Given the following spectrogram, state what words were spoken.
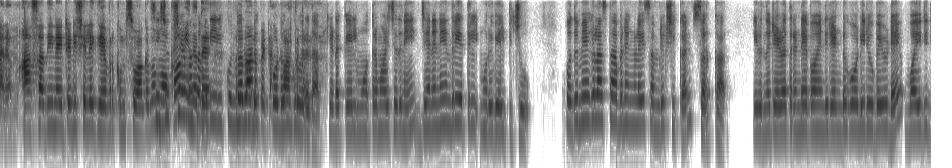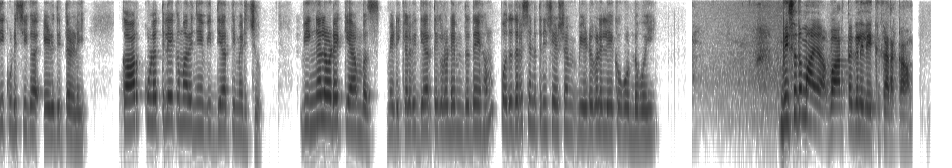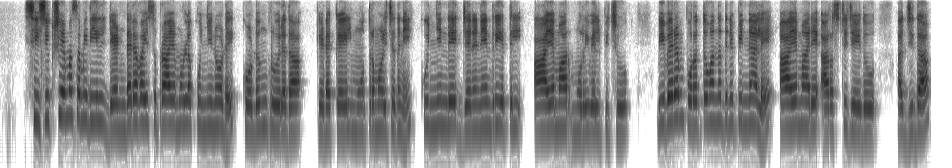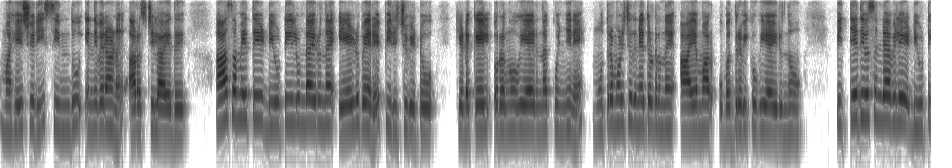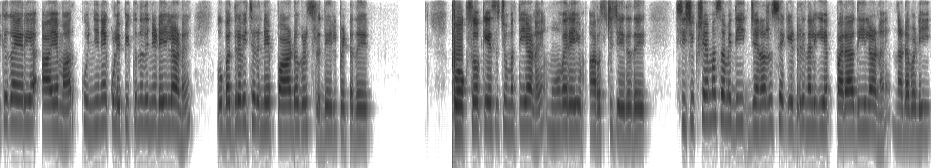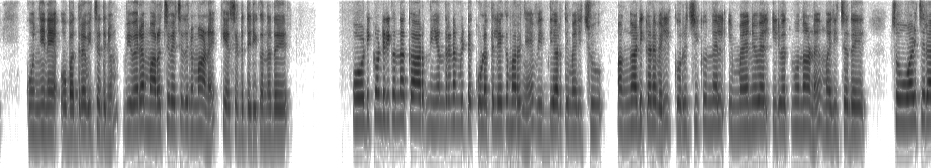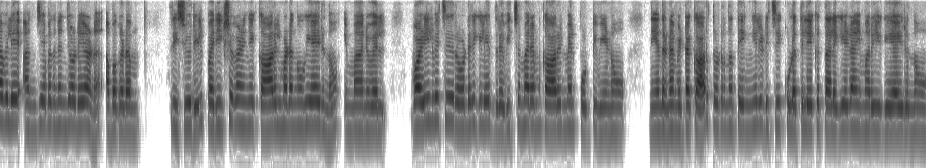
നമസ്കാരം. ആസാദി നൈറ്റ് എഡിഷനിലേക്ക് ഏവർക്കും സ്വാഗതം. ക്രൂരത കിടക്കയിൽ മൂത്രമൊഴിച്ചതിനെ ജനനേന്ദ്രിയത്തിൽ മുറിവേൽപ്പിച്ചു. പൊതുമേഖലാ സ്ഥാപനങ്ങളെ സംരക്ഷിക്കാൻ സർക്കാർ. ഇരുന്നൂറ്റി എഴുപത്തിരണ്ട് പോയിന്റ് രണ്ട് കോടി രൂപയുടെ വൈദ്യുതി കുടിശ്ശിക എഴുതിത്തള്ളി. കാർ കുളത്തിലേക്ക് മറിഞ്ഞ് വിദ്യാർത്ഥി മരിച്ചു. വിങ്ങലോടെ ക്യാമ്പസ്. മെഡിക്കൽ വിദ്യാർത്ഥികളുടെ മൃതദേഹം പൊതുദർശനത്തിന് ശേഷം വീടുകളിലേക്ക് കൊണ്ടുപോയി. വിശദമായ വാർത്തകളിലേക്ക് കടക്കാം. ശിശുക്ഷേമ സമിതിയിൽ രണ്ടര വയസ്സ് പ്രായമുള്ള കുഞ്ഞിനോട് കൊടും ക്രൂരത കിടക്കയിൽ മൂത്രമൊഴിച്ചതിന് കുഞ്ഞിന്റെ ജനനേന്ദ്രിയത്തിൽ ആയമാർ മുറിവേൽപ്പിച്ചു. വിവരം പുറത്തു വന്നതിനു പിന്നാലെ ആയമാരെ അറസ്റ്റ് ചെയ്തു. അജിത മഹേശ്വരി സിന്ധു എന്നിവരാണ് അറസ്റ്റിലായത്. ആ സമയത്ത് ഡ്യൂട്ടിയിലുണ്ടായിരുന്ന ഏഴുപേരെ പിരിച്ചുവിട്ടു. കിടക്കയിൽ ഉറങ്ങുകയായിരുന്ന കുഞ്ഞിനെ മൂത്രമൊഴിച്ചതിനെ തുടർന്ന് ആയമാർ ഉപദ്രവിക്കുകയായിരുന്നു. പിറ്റേ ദിവസം രാവിലെ ഡ്യൂട്ടിക്ക് കയറിയ ആയമാർ കുഞ്ഞിനെ കുളിപ്പിക്കുന്നതിനിടയിലാണ് ഉപദ്രവിച്ചതിന്റെ പാടുകൾ ശ്രദ്ധയിൽപ്പെട്ടത്. പോക്സോ കേസ് ചുമത്തിയാണ് മൂവരെയും അറസ്റ്റ് ചെയ്തത്. ശിശുക്ഷേമ സമിതി ജനറൽ സെക്രട്ടറി നൽകിയ പരാതിയിലാണ് നടപടി. കുഞ്ഞിനെ ഉപദ്രവിച്ചതിനും വിവരം മറച്ചുവെച്ചതിനുമാണ് കേസെടുത്തിരിക്കുന്നത്. ഓടിക്കൊണ്ടിരിക്കുന്ന കാർ നിയന്ത്രണം വിട്ട് കുളത്തിലേക്ക് മറിഞ്ഞ് വിദ്യാർത്ഥി മരിച്ചു. അങ്ങാടിക്കടവിൽ കുറിച്ചിക്കുന്നൽ ഇമ്മാനുവൽ ഇരുപത്തിമൂന്നാണ് മരിച്ചത്. ചൊവ്വാഴ്ച രാവിലെ അഞ്ച് പതിനഞ്ചോടെയാണ് അപകടം. തൃശൂരിൽ പരീക്ഷ കഴിഞ്ഞ് കാറിൽ മടങ്ങുകയായിരുന്നു ഇമ്മാനുവൽ. വഴിയിൽ വെച്ച് റോഡരികിലെ ദ്രവിച്ച മരം കാറിന്മേൽ പൊട്ടി വീണു. നിയന്ത്രണം വിട്ട കാർ തുടർന്ന് തെങ്ങിലിടിച്ച് കുളത്തിലേക്ക് തലകീഴായി മറിയുകയായിരുന്നു.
